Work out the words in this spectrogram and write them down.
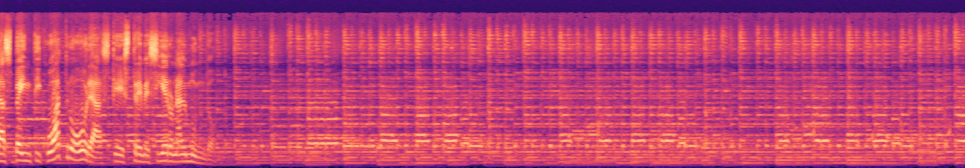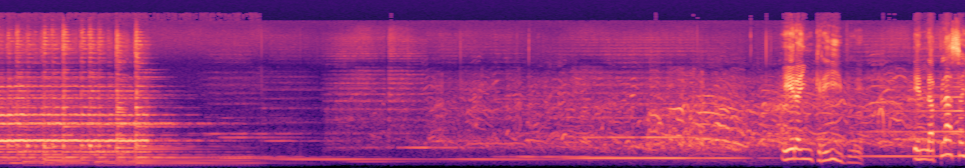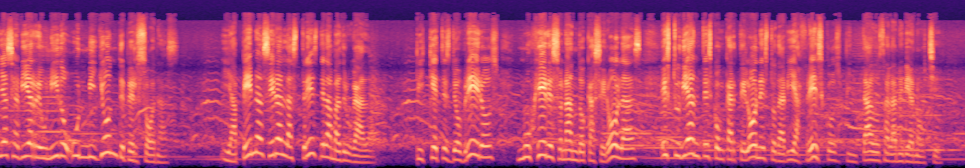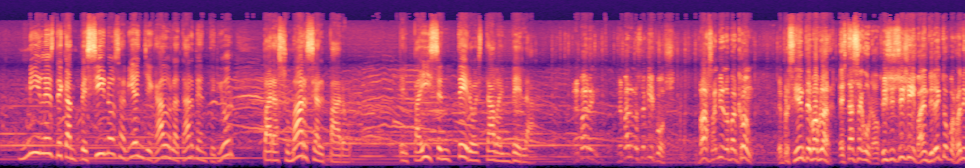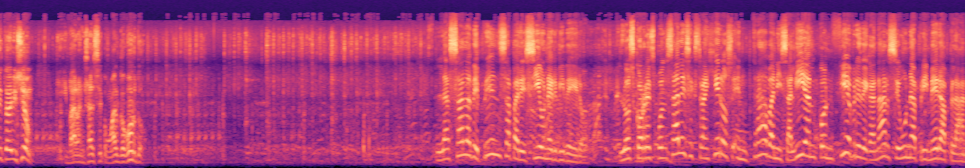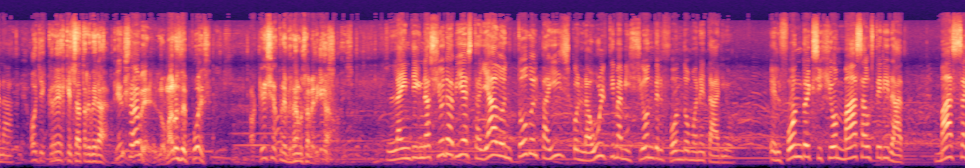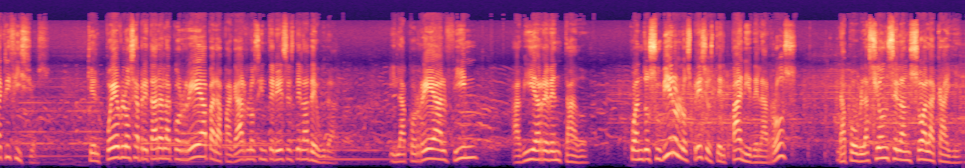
Las 24 horas que estremecieron al mundo. Era increíble. En la plaza ya se había reunido un millón de personas y apenas eran las tres de la madrugada. Piquetes de obreros, mujeres sonando cacerolas, estudiantes con cartelones todavía frescos pintados a la medianoche. Miles de campesinos habían llegado la tarde anterior para sumarse al paro. El país entero estaba en vela. Preparen, preparen los equipos. Va a salir del balcón. El presidente va a hablar. ¿Estás seguro? Sí, sí, sí, sí. Va en directo por radio y televisión. Y va a lanzarse con algo gordo. La sala de prensa parecía un hervidero. Los corresponsales extranjeros entraban y salían con fiebre de ganarse una primera plana. Oye, ¿crees que se atreverá? ¿Quién sabe? Lo malo es después. ¿A qué se atreverán los americanos? La indignación había estallado en todo el país con la última misión del Fondo Monetario. El fondo exigió más austeridad, más sacrificios, que el pueblo se apretara la correa para pagar los intereses de la deuda. Y la correa al fin había reventado. Cuando subieron los precios del pan y del arroz, la población se lanzó a la calle.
